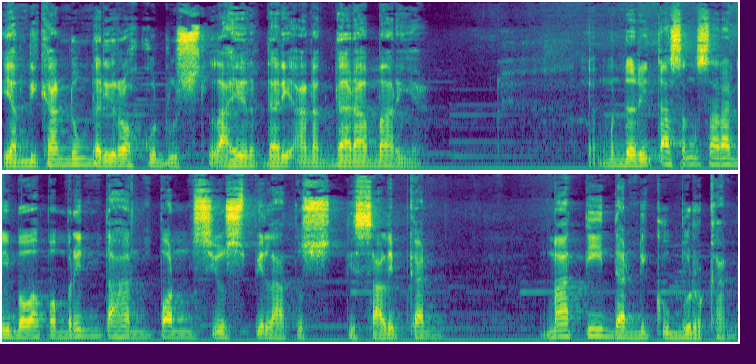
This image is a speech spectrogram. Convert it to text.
yang dikandung dari Roh Kudus, lahir dari anak darah Maria, yang menderita sengsara di bawah pemerintahan Pontius Pilatus, disalibkan, mati dan dikuburkan,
